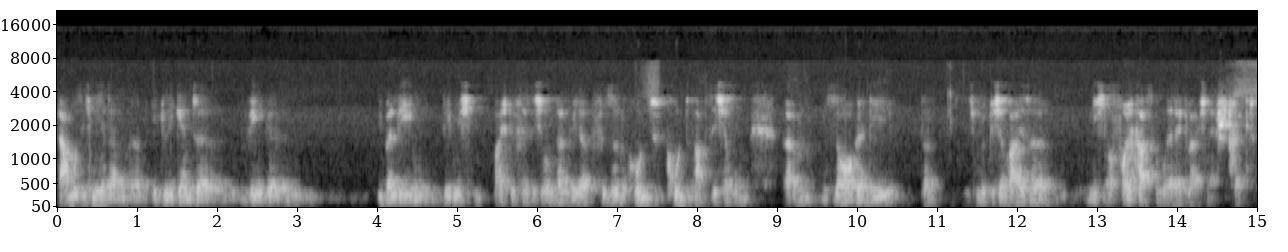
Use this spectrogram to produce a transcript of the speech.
Da muss ich mir dann äh, intelligente Wege überlegen, indem ich Beispielversicherung dann wieder für so eine Grund, Grundabsicherung ähm, sorge, die dann sich möglicherweise nicht auf Vollkasko oder dergleichen erstreckt.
